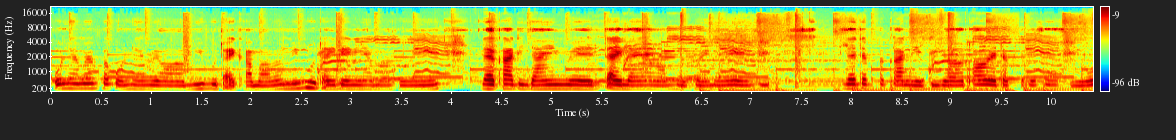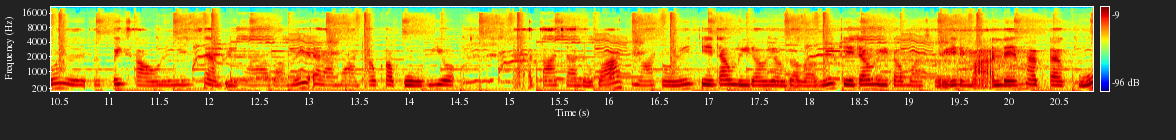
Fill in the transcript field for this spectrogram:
ကိုလှဲမဲ့ဘက်ကိုလှဲပြီးတော့မိဖို့တိုက်ကမှာပဲမိဖို့တိုက်တဲ့နေရာမှာဆိုရင်လက်ကဒီတိုင်းပဲတိုက်လိုက်ရမှာမဟုတ်ဘဲနဲ့လက်တစ်ဖက်ကနေပြီးတော့ထောက်ရဲ့တစ်ဖက်တစ်ချက်စီကိုပိတ်စာကိုလည်းနည်းဆန့်ပေးထားပါမယ်အဲ့ဒါမှထောက်ကပို့ပြီးတော့အသားကြလို့ပါဒီမှာဆိုရင်တင်တောက်လေးတောက်ရောက်တော့ပါပြီတင်တောက်လေးတောက်မှာဆိုရင်ဒီမှာအလဲမှတ်ဘက်ကို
